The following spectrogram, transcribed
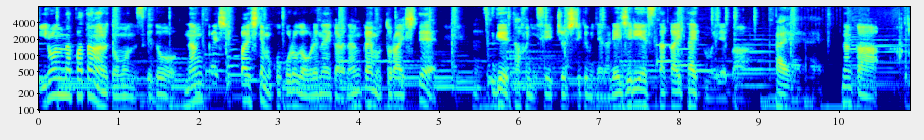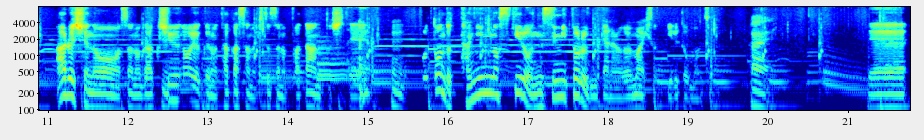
いろんなパターンあると思うんですけど、何回失敗しても心が折れないから何回もトライして、うんすげえタフに成長していくみたいなレジリエンス高いタイプもいれば、はいはいはい。なんか、ある種のその学習能力の高さの一つのパターンとして、うん。ほとんど他人のスキルを盗み取るみたいなのが上手い人っていると思うんですよ。はい。で、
